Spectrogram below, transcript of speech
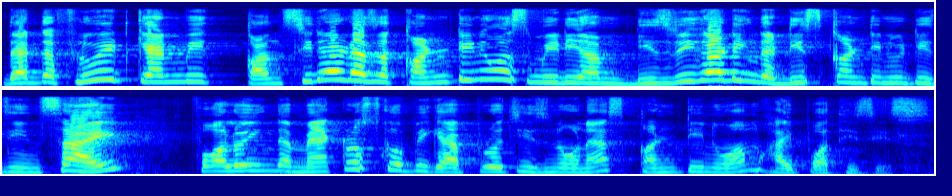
that the fluid can be considered as a continuous medium disregarding the discontinuities inside following the macroscopic approach is known as continuum hypothesis.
